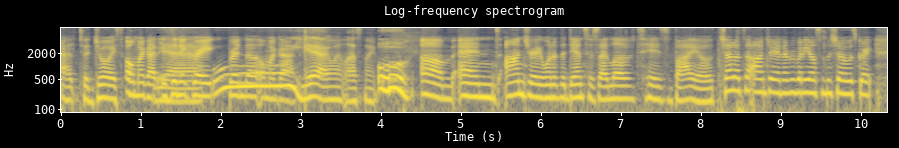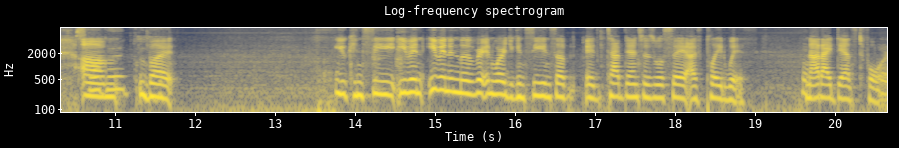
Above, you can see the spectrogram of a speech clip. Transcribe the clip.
at the Joyce. Oh my God, isn't it Yeah. great, Brenda? Oh my God. Yeah, I went last night. Ooh, um, and Andre, one of the dancers, I loved his bio. Shout out to Andre and everybody else in the show. It was great. um, good. But you can see even even in the written word, you can see in some it, tap dancers will say, "I've played with," not "I danced for."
